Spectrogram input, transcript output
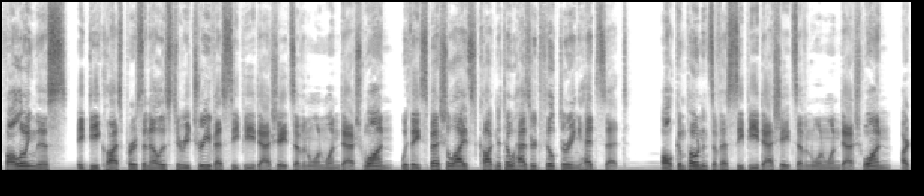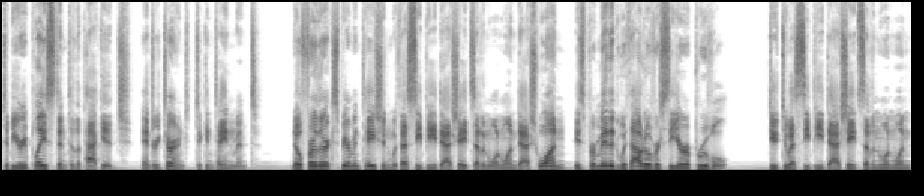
Following this, a D class personnel is to retrieve SCP 8711 1 with a specialized cognitohazard filtering headset. All components of SCP 8711 1 are to be replaced into the package and returned to containment. No further experimentation with SCP 8711 1 is permitted without Overseer approval. Due to SCP 8711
